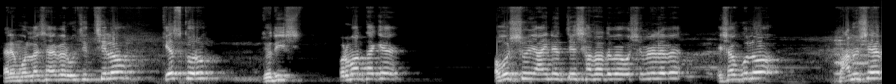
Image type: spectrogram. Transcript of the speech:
তাহলে মোল্লা সাহেবের উচিত ছিল কেস করুক। যদি প্রমাণ থাকে, অবশ্যই আইনের যে সাজা দেবে, অবশ্যই মেনে নেবে। এসবগুলো মানুষের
